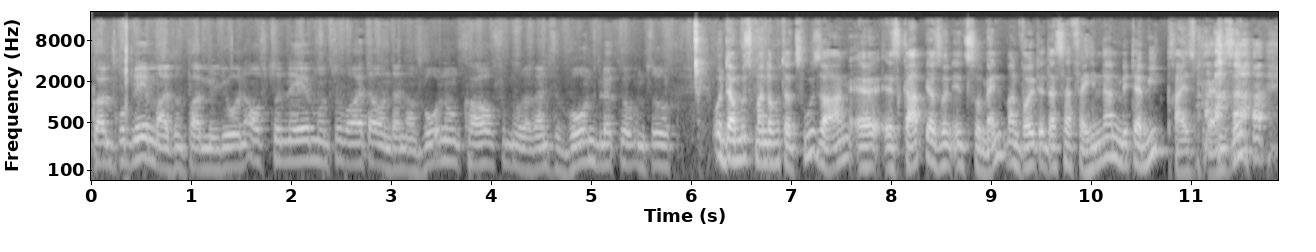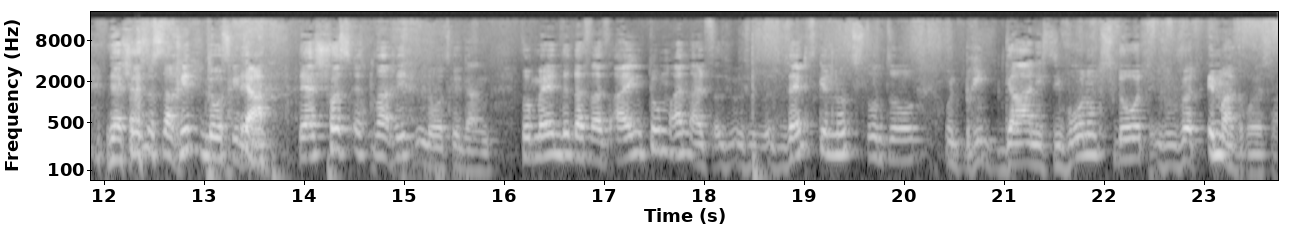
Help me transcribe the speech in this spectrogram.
kein Problem, mal so ein paar Millionen aufzunehmen und so weiter und dann auch Wohnungen kaufen oder ganze Wohnblöcke und so. Und da muss man noch dazu sagen, äh, es gab ja so ein Instrument, man wollte das ja verhindern mit der Mietpreisbremse. der Schuss ist nach hinten losgegangen. Ja. Der Schuss ist nach hinten losgegangen. So melden sie das als Eigentum an, als selbst genutzt und so und bringt gar nichts. Die Wohnungsnot wird immer größer.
